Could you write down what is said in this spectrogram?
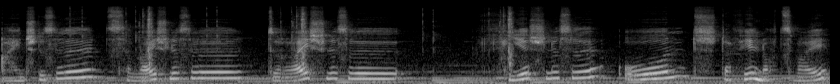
Ein Schlüssel, zwei Schlüssel, drei Schlüssel, vier Schlüssel und da fehlen noch zwei.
